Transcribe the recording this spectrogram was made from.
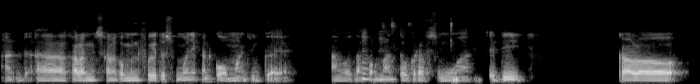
ada, uh, kalau misalnya kominfo itu semuanya kan koma juga ya, anggota komatograf semua. Jadi kalau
